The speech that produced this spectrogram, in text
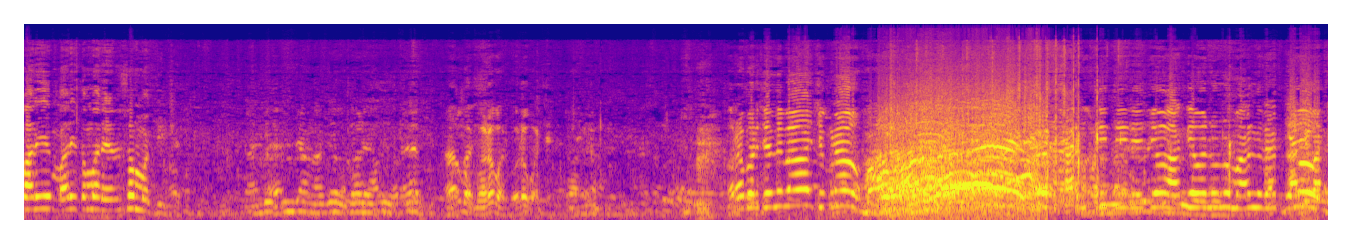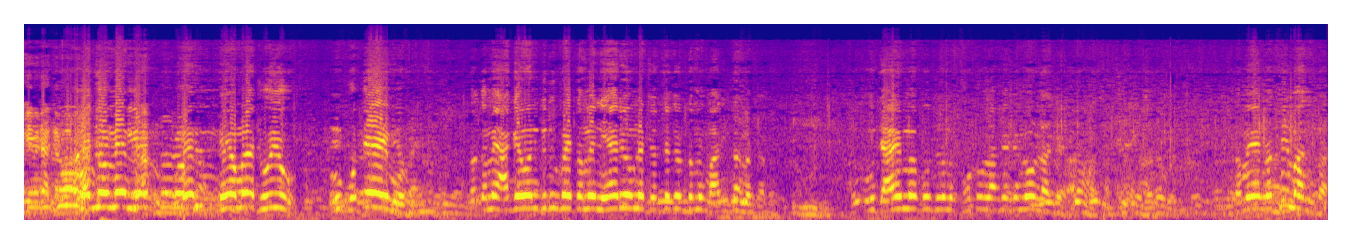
મારી મારી તમારે સંમતિ છે. બરોબર છે. ને ભાઈ છોકરાઓ? શાંતિથી રહેજો આગેવાનોનું મેં હમણાં જોયું. હું પોતે આવ્યો. તો તમે આગેવાન કીધું ભાઈ તમે નિહાર્યો અમને ચર્ચા કરો, તમે માનતા નતા. હું- જાહેરમાં કહું છું, તમને ખોટું લાગે કે ન લાગે. તમે નથી માનતા.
